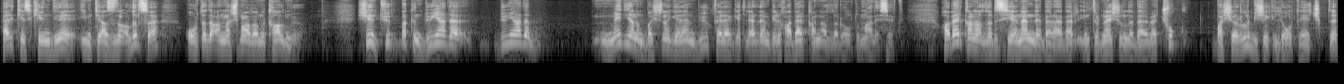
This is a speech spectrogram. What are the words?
herkes kendine imtiyazını alırsa ortada anlaşma alanı kalmıyor. Şimdi bakın dünyada dünyada medyanın başına gelen büyük felaketlerden biri haber kanalları oldu maalesef. Haber kanalları CNN'le beraber, International'la beraber çok başarılı bir şekilde ortaya çıktı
